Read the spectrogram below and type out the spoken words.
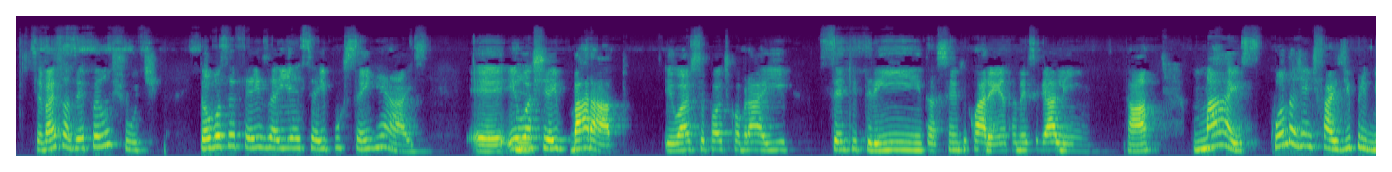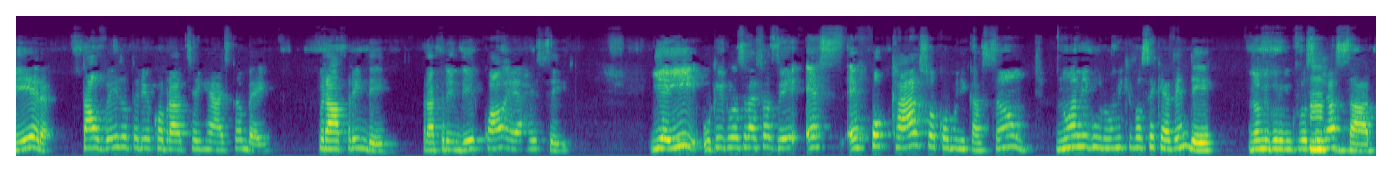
Você vai fazer pelo chute. Então você fez aí esse aí por 100 reais. É, eu hum. achei barato. Eu acho que você pode cobrar aí 130, 140 nesse galinho, tá? Mas, quando a gente faz de primeira, talvez eu teria cobrado 100 reais também, para aprender, para aprender qual é a receita. E aí, o que, que você vai fazer é, é, focar a sua comunicação no amigurumi que você quer vender, no amigurumi que você uhum. já sabe.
